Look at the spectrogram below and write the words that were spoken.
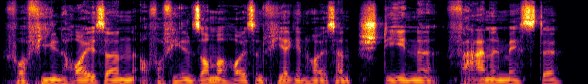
Vor vielen Häusern, auch vor vielen Sommerhäusern, Ferienhäusern stehen Fahnenmäste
